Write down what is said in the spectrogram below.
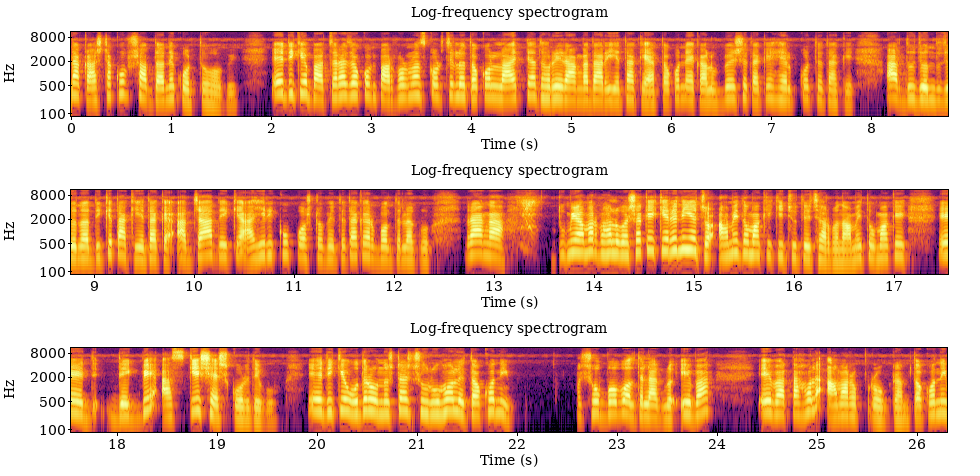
না কাজটা খুব সাবধানে করতে হবে। এদিকে বাচ্চারা যখন পারফরমেন্স করছিল, তখন লাইটটা ধরে রাঙ্গা দাঁড়িয়ে থাকে আর তখন একালব্য এসে তাকে হেল্প করতে থাকে আর দুজন দুজনের দিকে তাকিয়ে থাকে আর যা দেখে আহিরি খুব কষ্ট পেতে থাকে আর বলতে লাগল, রাঙা, তুমি আমার ভালোবাসাকে কেড়ে নিয়েছো আমি তোমাকে কিছুতে ছাড়বো না। আমি তোমাকে এ, দেখবে আজকে শেষ করে দেবো। এদিকে ওদের অনুষ্ঠান শুরু হলে তখনই সভ্য বলতে লাগল এবার এবার তাহলে আমারও প্রোগ্রাম তখনই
